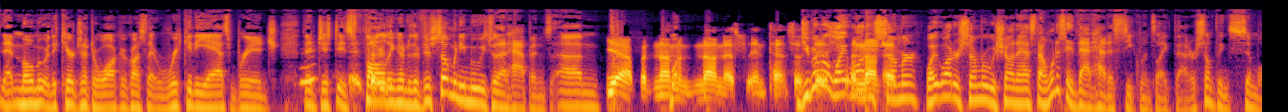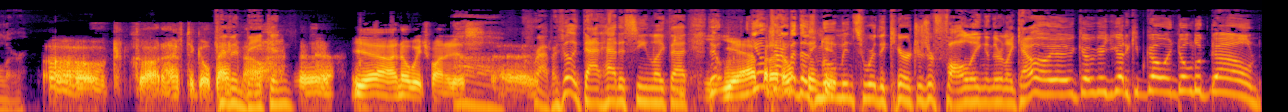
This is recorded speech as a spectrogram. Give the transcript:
that moment where the characters have to walk across that rickety ass bridge that just is falling under the? There's so many movies where that happens. Um, yeah, but none What- none as intense as do you remember this, Whitewater as- Summer? Whitewater Summer with Sean Astin. I want to say that had a sequence like that or something similar. Oh God, I have to go back. Kevin. Bacon? Uh, yeah, I know which one it is. Oh, Uh, crap. I feel like that had a scene like that. Yeah, you know, I'm talking don't talk about those think it- moments where the characters are falling and they're like, oh, you got to keep going. Don't look down.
